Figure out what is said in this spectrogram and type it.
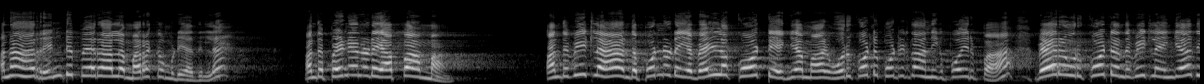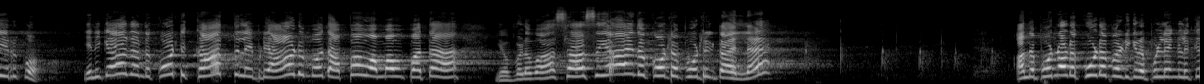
ஆனால் ரெண்டு பேரால் மறக்க முடியாதுல்ல? அந்த பெண்ணினுடைய அப்பா அம்மா. அந்த வீட்டில் அந்த பொண்ணுடைய வெள்ளை கோட்டு எங்கேயா மா ஒரு கோட்டை போட்டுட்டு தான் அன்றைக்கி போயிருப்பா. வேற ஒரு கோட்டு அந்த வீட்டில் எங்கேயாவது இருக்கும். என்னைக்காவது அந்த கோட்டு காற்றுல இப்படி ஆடும்போது அப்பாவும் அம்மாவும் பார்த்தா எவ்வளவு ஆசாசையாக இந்த கோட்டை போட்டுக்கிட்டா இல்லை? அந்த பொண்ணோட கூட படிக்கிற பிள்ளைங்களுக்கு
